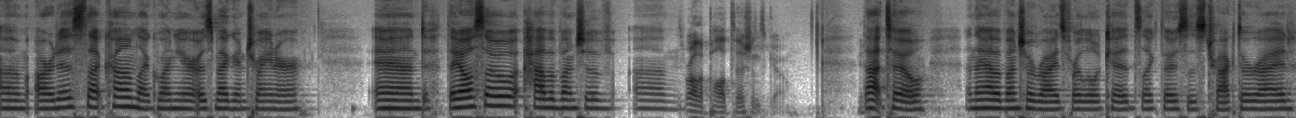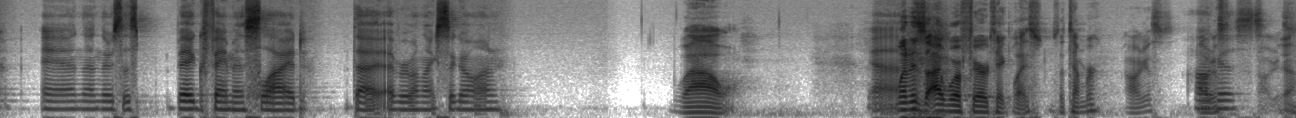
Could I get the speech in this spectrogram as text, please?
um, artists that come. Like one year it was Meghan Trainor. And they also have a bunch of um, That's where all the politicians go. That too. And they have a bunch of rides for little kids. Like there's this tractor ride, and then there's this big famous slide that everyone likes to go on. Wow. Yeah. When does Iowa Fair take place? September? August? August. August. Yeah.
